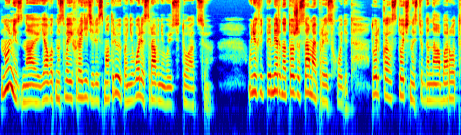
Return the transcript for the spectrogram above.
Ну, не знаю, я вот на своих родителей смотрю и поневоле сравниваю ситуацию. У них ведь примерно то же самое происходит, только с точностью да наоборот.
